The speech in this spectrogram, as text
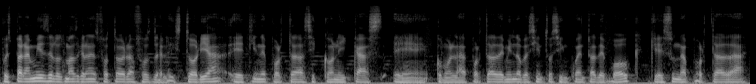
pues para mí es de los más grandes fotógrafos de la historia Eh, tiene portadas icónicas eh, como la portada de 1950 de Vogue que es una portada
